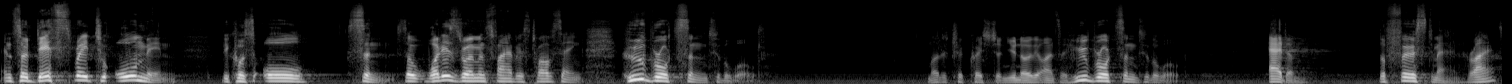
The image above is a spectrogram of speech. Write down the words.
And so death spread to all men because all sinned. So, what is Romans 5, verse 12 saying? Who brought sin to the world? Not a trick question. You know the answer. Who brought sin to the world? Adam, the first man, right?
